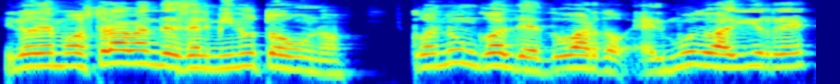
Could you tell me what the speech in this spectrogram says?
y lo demostraban desde el minuto 1. Con un gol de Eduardo El Mudo Aguirre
